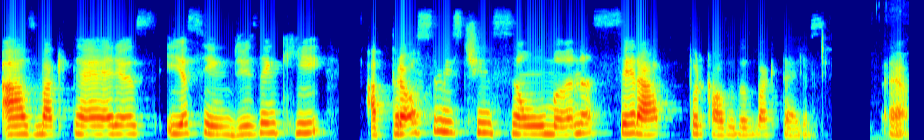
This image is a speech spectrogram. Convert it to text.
às bactérias. E, assim, dizem que a próxima extinção humana será por causa das bactérias. É.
